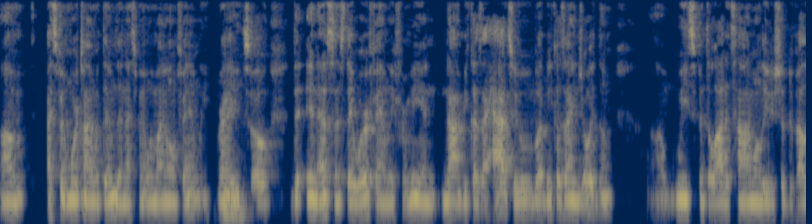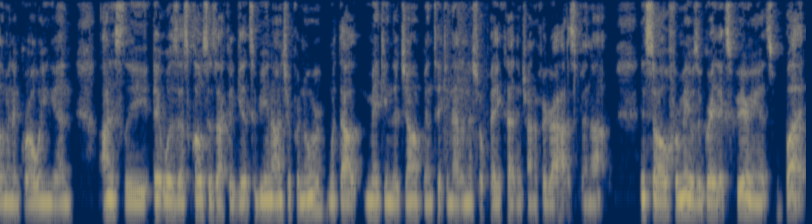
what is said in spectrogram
Um, I spent more time with them than I spent with my own family, right? Mm. So, the, in essence, they were family for me, and not because I had to, but because I enjoyed them. Um, we spent a lot of time on leadership development and growing, and honestly, it was as close as I could get to being an entrepreneur without making the jump and taking that initial pay cut and trying to figure out how to spin up. And so, for me, it was a great experience, but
